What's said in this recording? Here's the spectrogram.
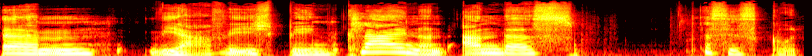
ähm, ja, wie ich bin, klein und anders. Das ist gut.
